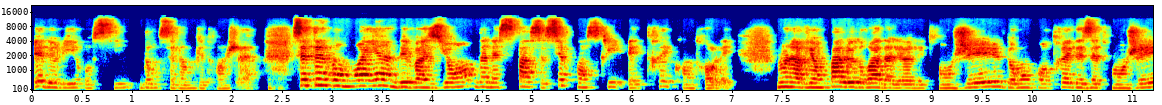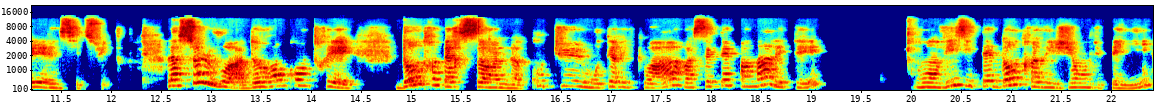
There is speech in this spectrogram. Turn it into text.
et de lire aussi dans ces langues étrangères. C'était nos moyens d'évasion d'un espace circonscrit et très contrôlé. Nous n'avions pas le droit d'aller à l'étranger, de rencontrer des étrangers et ainsi de suite. La seule voie de rencontrer d'autres personnes, coutumes ou territoires, c'était pendant l'été où on visitait d'autres régions du pays.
